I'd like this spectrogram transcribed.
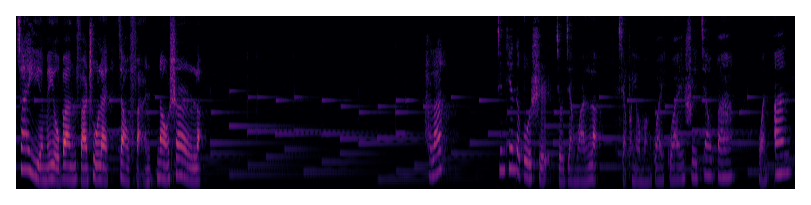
再也没有办法出来造反闹事儿了。好了，今天的故事就讲完了，小朋友们乖乖睡觉吧，晚安。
